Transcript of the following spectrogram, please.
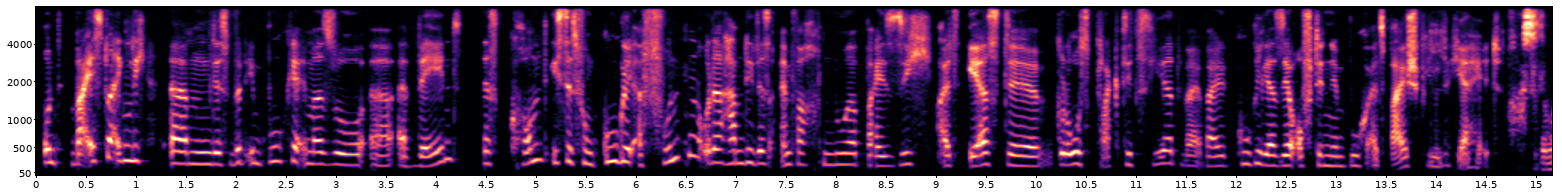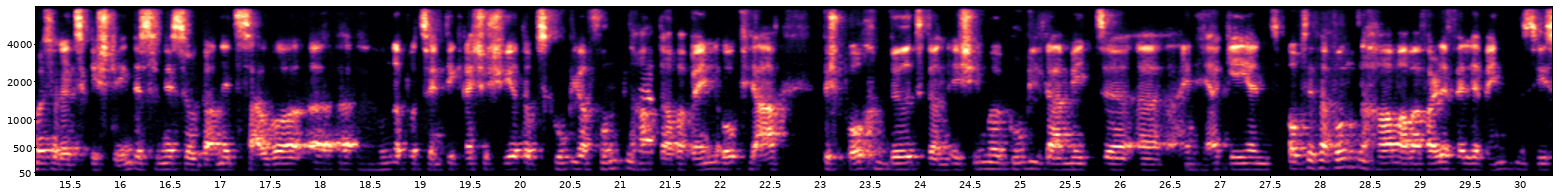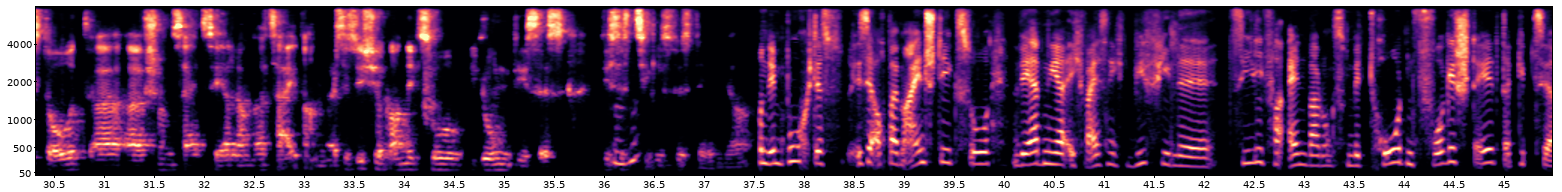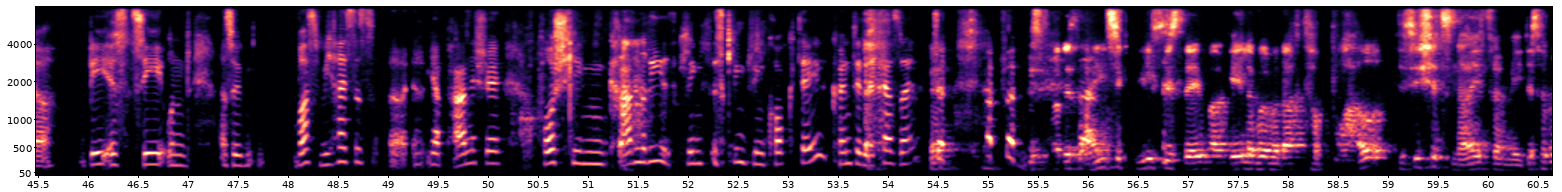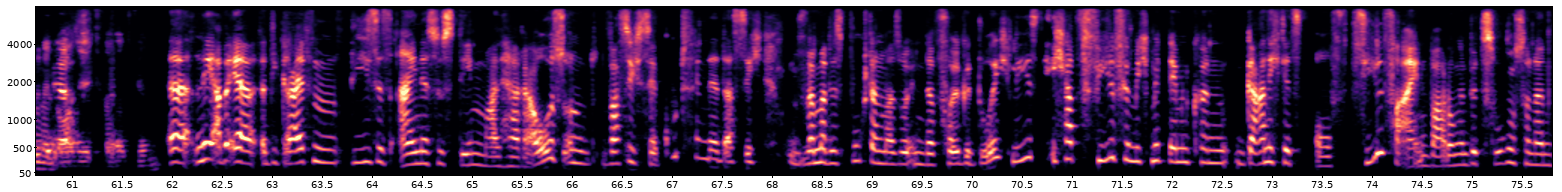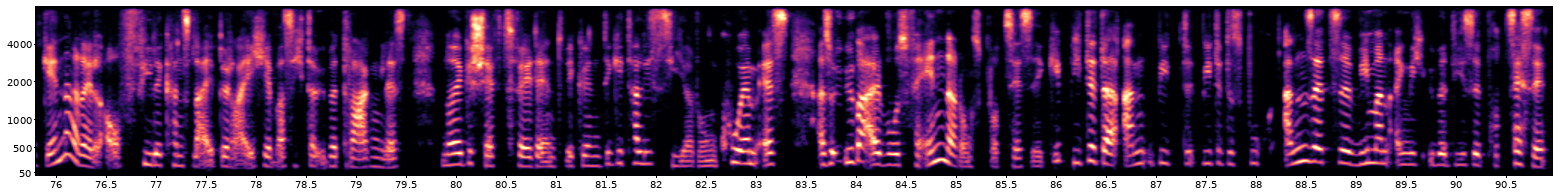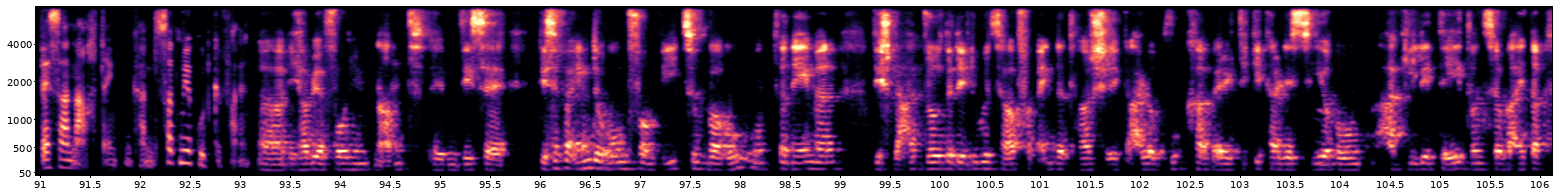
Und weißt du eigentlich, ähm, das wird im Buch ja immer so äh, erwähnt, das kommt, ist es von Google erfunden oder haben die das einfach nur bei sich als erste groß praktiziert, weil, weil Google ja sehr oft in dem Buch als Beispiel herhält? Also da muss ich jetzt gestehen, das finde ich so gar nicht sauber äh, äh hundertprozentig recherchiert, ob es Google erfunden hat, aber wenn, okay, ja, besprochen wird, dann ist immer Google damit äh, äh, einhergehend. Ob sie es erfunden haben, aber auf alle Fälle wenden sie es dort äh, äh, schon seit sehr langer Zeit an. Also es ist ja gar nicht so jung, dieses dieses mhm. Zielsystem, ja. Und im Buch, das ist ja auch beim Einstieg so, werden ja, ich weiß nicht, wie viele Zielvereinbarungsmethoden vorgestellt. Da gibt's ja BSC und also was, wie heißt es, äh, japanische Hoshin Kanri? Es klingt, es klingt wie ein Cocktail, könnte lecker sein. das war das einzige Spielsystem, Angela, wo ich mir gedacht habe, wow, das ist jetzt neu für mich, das habe ich noch ja. gar nicht gehört. Äh, nee, aber er, die greifen dieses eine System mal heraus und was ich sehr gut finde, dass ich, wenn man das Buch dann mal so in der Folge durchliest, ich habe viel für mich mitnehmen können, gar nicht jetzt auf Zielvereinbarungen bezogen, sondern generell auf viele Kanzleibereiche Bereiche, was sich da übertragen lässt. Neue Geschäftsfelder entwickeln, Digitalisierung, QMS. Also überall, wo es Veränderungsprozesse gibt, bietet, da an, bietet, bietet das Buch Ansätze, wie man eigentlich über diese Prozesse besser nachdenken kann. Das hat mir gut gefallen. Äh, ich habe ja vorhin genannt, eben diese diese Veränderung vom Wie zum Warum Unternehmen, die Schlagwörter, die du jetzt auch verwendet hast, egal ob VUCA-Welt, Digitalisierung, Agilität und so weiter,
